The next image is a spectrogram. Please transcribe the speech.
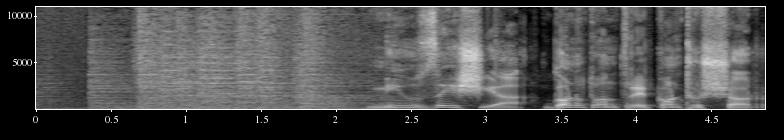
নিউজ এশিয়া গণতন্ত্রের কণ্ঠস্বর।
